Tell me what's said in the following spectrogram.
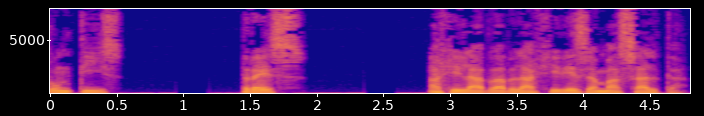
un tis. 3. Agilada la gireza más alta.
